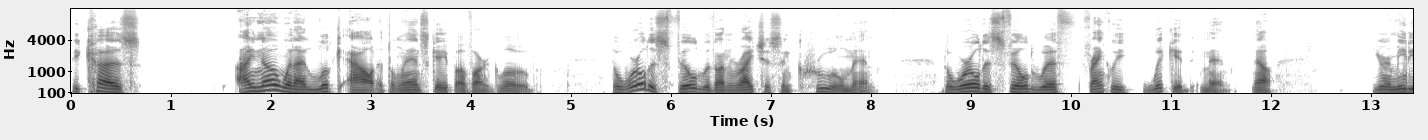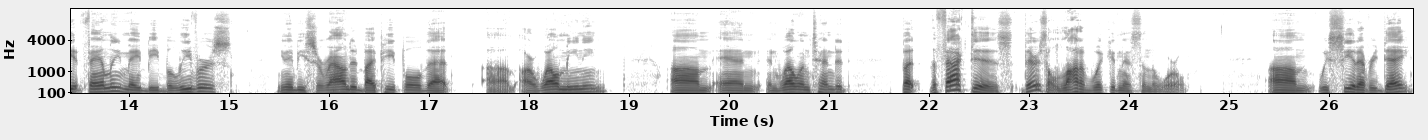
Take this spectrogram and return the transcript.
because I know when I look out at the landscape of our globe, the world is filled with unrighteous and cruel men. The world is filled with, frankly, wicked men. Now, your immediate family may be believers. You may be surrounded by people that um, are well meaning um, and, and well intended. But the fact is, there's a lot of wickedness in the world. Um, we see it every day,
